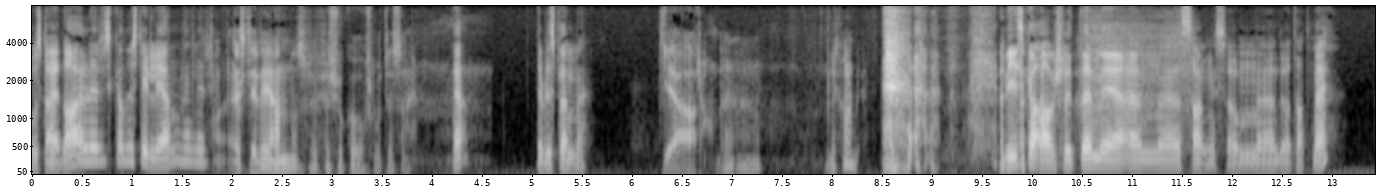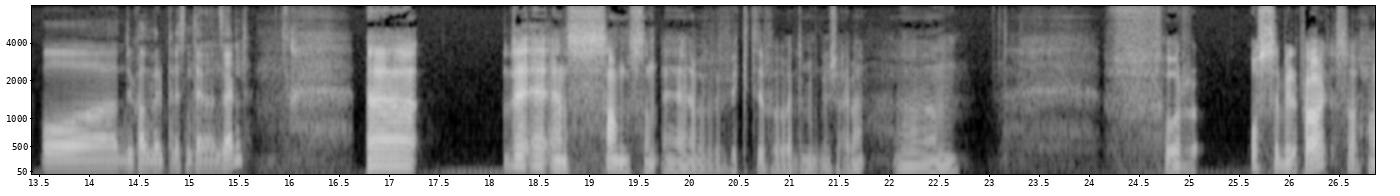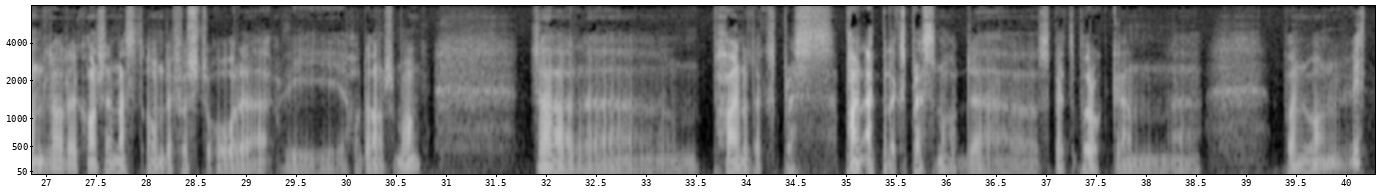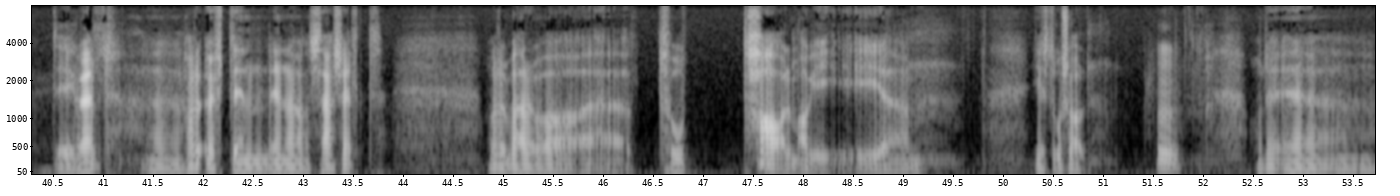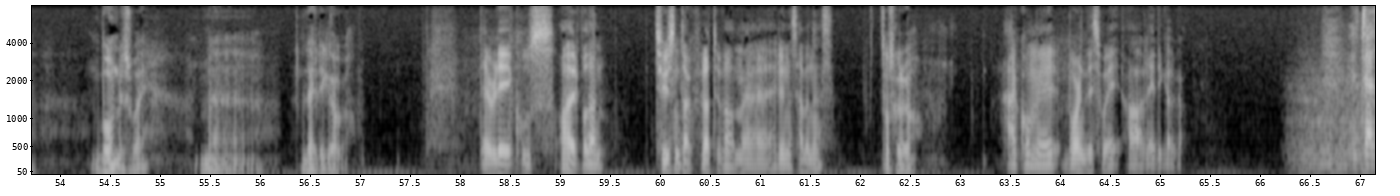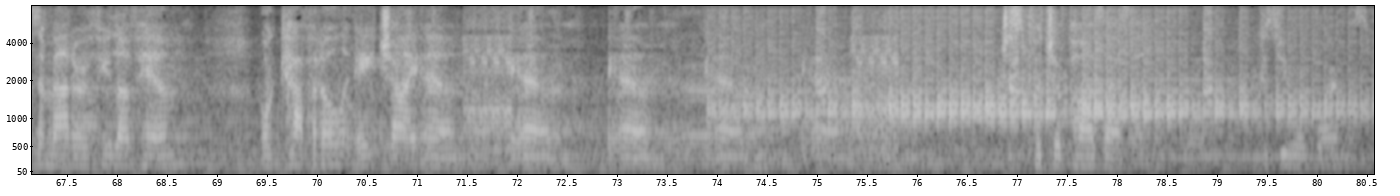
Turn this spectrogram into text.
hos deg da, eller skal du stille igjen? Eller? Jeg stiller igjen, og så får vi se hva seg. Ja, Det blir spennende. Ja det, det kan det bli. Vi skal avslutte med en eh, sang som eh, du har tatt med. Og du kan vel presentere den selv? Uh, det er en sang som er viktig for veldig mange skeive. Um, for oss i Billy Pride så handler det kanskje mest om det første året vi hadde arrangement. Der uh, Pineapple Express, Pineapple Express som hadde uh, spilte på rocken uh, på en vanvittig kveld. Uh, hadde øvd inn denne særskilt. Og det bare var uh, total magi i, i storsalen. Mm. Og det er This Way med Lady Gaga. Det blir kos å høre på den. Tusen takk for at du var med, Rune Sæbenes. Takk skal du ha. Her kommer 'Born This Way' av Lady Gaga. It doesn't matter if you love him or capital H I M. M. M. M. M. Just put your paws up. Cause you were born this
